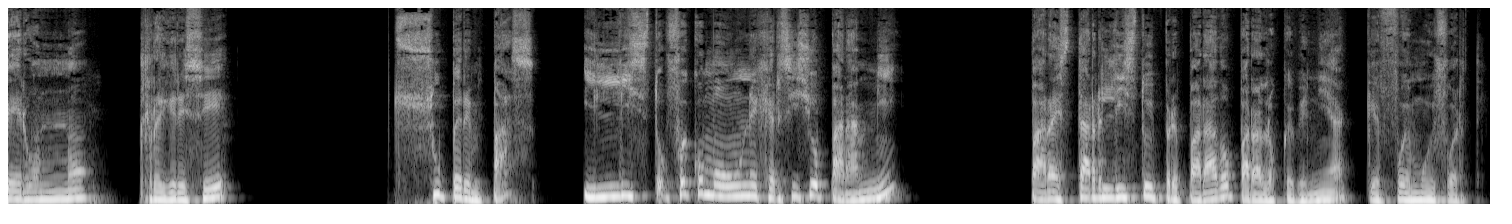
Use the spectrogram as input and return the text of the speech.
Pero no, regresé súper en paz y listo. Fue como un ejercicio para mí, para estar listo y preparado para lo que venía, que fue muy fuerte.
